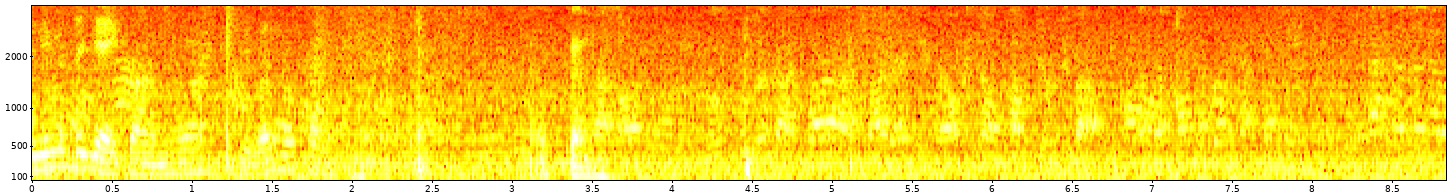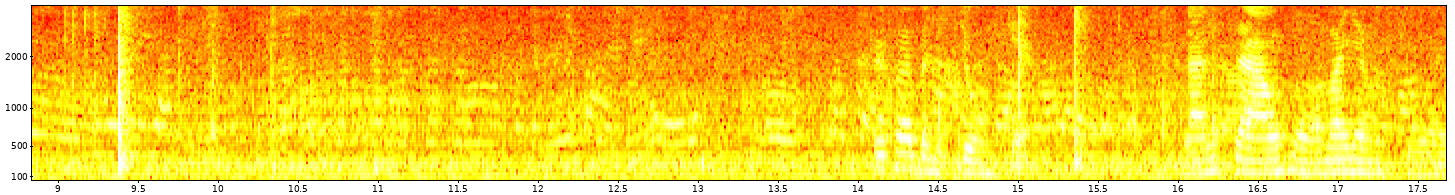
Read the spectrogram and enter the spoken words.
ันนี้มันจะใหญ่กว่าไหมวะหรือว่าเท่ากันเท่ากันค่อยๆบรรจงแกะร้านสาวหัวมาอย่างสวย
